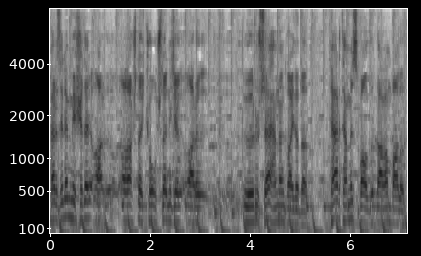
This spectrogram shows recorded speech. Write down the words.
Fərz elə meşədə a- ağacda, koğuşda necə arı örürsə, həmin qaydada tərtəmiz baldır, dağın balıdır.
